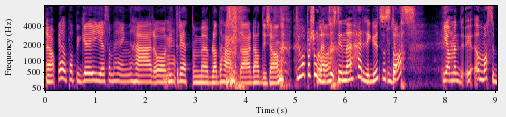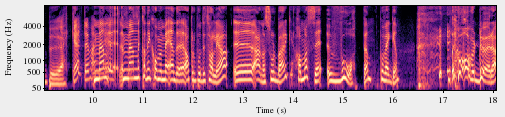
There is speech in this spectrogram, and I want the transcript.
Ja. Jeg jo papegøye som henger her, og litt retomøbler her og der. Det hadde ikke han. Du har personlighet, du, Stine. Herregud, så stas. Ja, men og masse bøker. Det, Men, men kan jeg komme med en apropos detaljer? Eh, Erna Solberg har masse våpen på veggen. Over døra.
